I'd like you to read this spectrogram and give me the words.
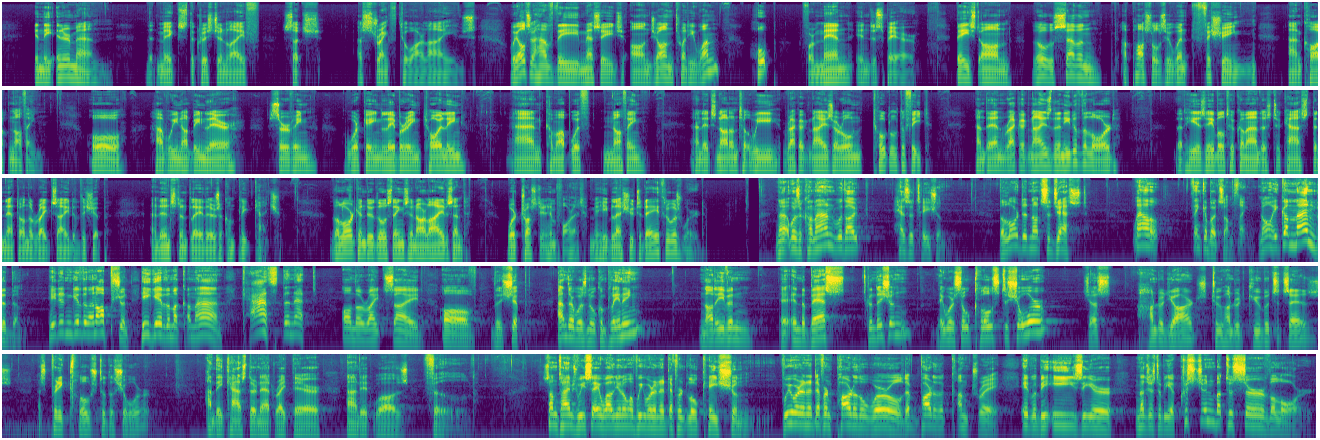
in the inner man, that makes the Christian life such a strength to our lives. We also have the message on John 21 Hope for Men in Despair, based on those seven apostles who went fishing and caught nothing. Oh, have we not been there, serving, working, laboring, toiling, and come up with nothing? And it's not until we recognize our own total defeat and then recognize the need of the Lord that He is able to command us to cast the net on the right side of the ship, and instantly there's a complete catch. The Lord can do those things in our lives, and we're trusting Him for it. May He bless you today through His Word. Now, it was a command without hesitation. The Lord did not suggest, well, think about something. No, He commanded them. He didn't give them an option, He gave them a command cast the net on the right side of the ship. And there was no complaining, not even in the best condition. They were so close to shore, just 100 yards, 200 cubits, it says. That's pretty close to the shore. And they cast their net right there, and it was filled. Sometimes we say, well, you know, if we were in a different location, if we were in a different part of the world, different part of the country, it would be easier not just to be a Christian, but to serve the Lord.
